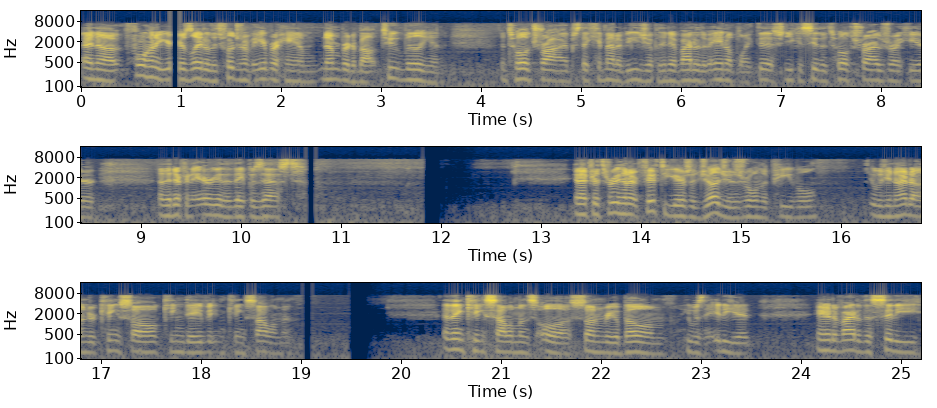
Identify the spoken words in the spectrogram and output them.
And uh, 400 years later, the children of Abraham numbered about 2 million and 12 tribes. They came out of Egypt and they divided them up like this. You can see the 12 tribes right here and the different area that they possessed. And after 350 years of judges ruling the people, it was united under King Saul, King David, and King Solomon. And then King Solomon's uh, son Rehoboam, he was an idiot, and he divided the city,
